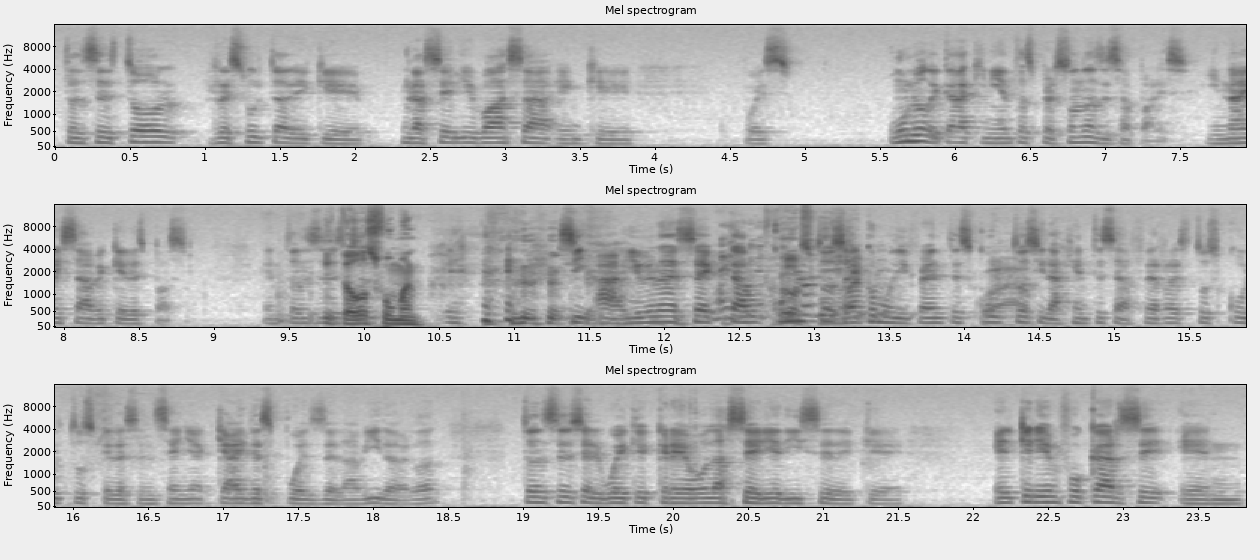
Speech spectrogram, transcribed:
Entonces todo resulta de que la serie basa en que, pues, uno de cada 500 personas desaparece y nadie sabe qué les pasó. Entonces, Y todos fuman. Sí, hay una secta, cultos, hay como diferentes cultos y la gente se aferra a estos cultos que les enseña qué hay después de la vida, ¿verdad? Entonces el güey que creó la serie dice de que él quería enfocarse en,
